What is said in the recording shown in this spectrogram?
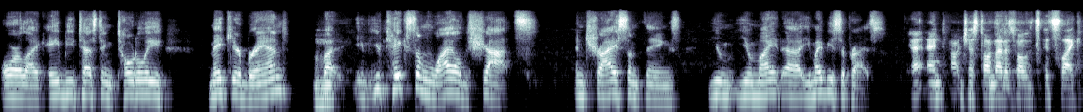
or like A B testing totally make your brand. Mm-hmm. But if you take some wild shots and try some things, you you might uh, you might be surprised and uh, just on that as well, it's, it's, like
